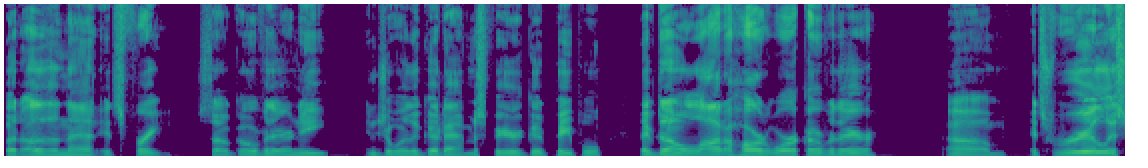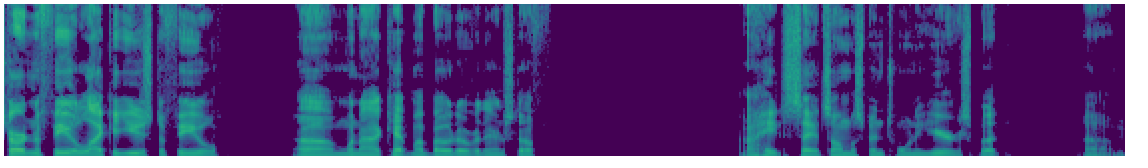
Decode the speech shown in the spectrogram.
But other than that, it's free. So go over there and eat. Enjoy the good atmosphere, good people. They've done a lot of hard work over there. Um, it's really starting to feel like it used to feel um, when I kept my boat over there and stuff. I hate to say it's almost been 20 years, but um,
